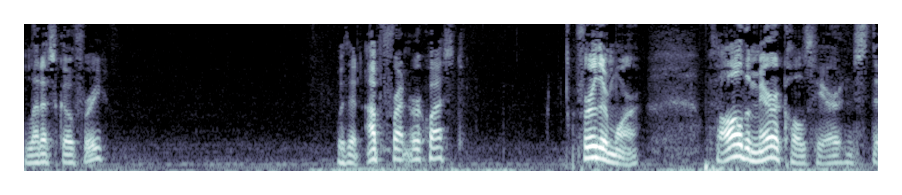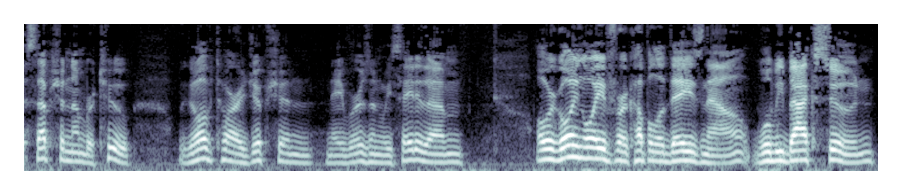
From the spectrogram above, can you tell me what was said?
let us go free with an upfront request. Furthermore, with all the miracles here, deception number two, we go up to our Egyptian neighbors and we say to them, Oh, we're going away for a couple of days now. We'll be back soon,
